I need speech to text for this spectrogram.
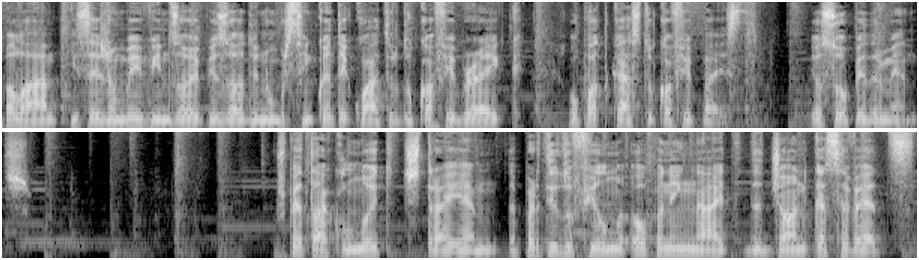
Olá e sejam bem-vindos ao episódio número 54 do Coffee Break, o podcast do Coffee Paste. Eu sou o Pedro Mendes. O espetáculo Noite de Estreia, a partir do filme Opening Night de John Cassavetes,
